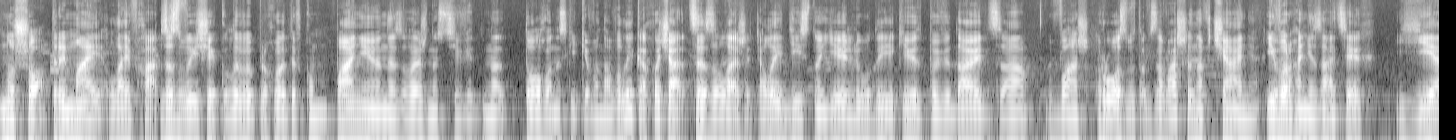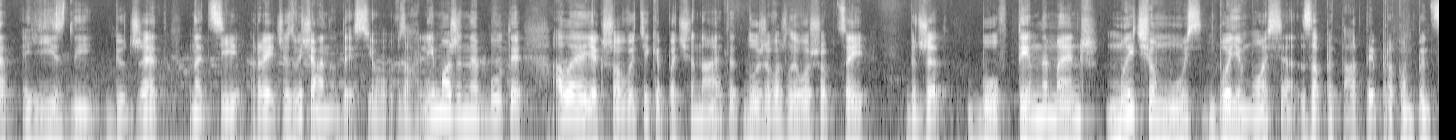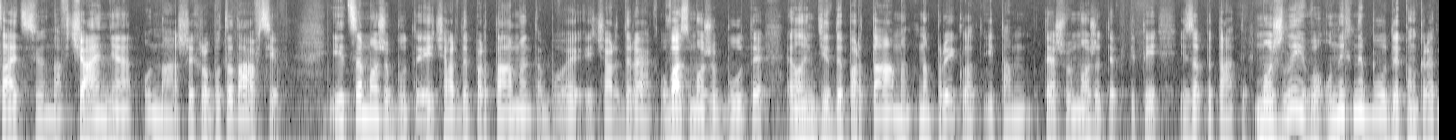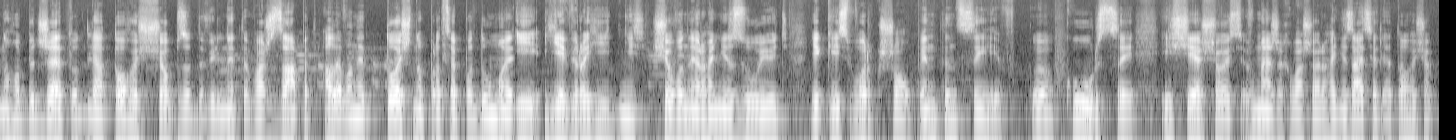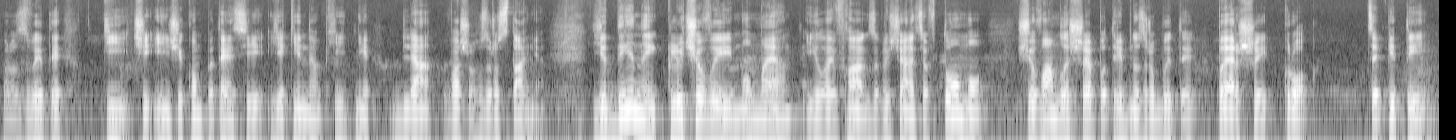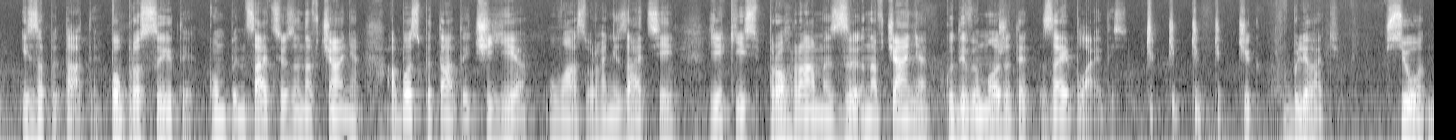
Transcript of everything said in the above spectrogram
Ну що, тримай лайфхак. Зазвичай, коли ви приходите в компанію, незалежності від того, наскільки вона велика, хоча це залежить, але дійсно є люди, які відповідають за ваш розвиток, за ваше навчання. І в організаціях є різний бюджет на ці речі. Звичайно, десь його взагалі може не бути. Але якщо ви тільки починаєте, дуже важливо, щоб цей бюджет був. Тим не менш, ми чомусь боїмося запитати про компенсацію навчання у наших роботодавців. І це може бути HR-департамент або HR-директ. У вас може бути L&D-департамент, наприклад, і там теж ви можете піти і запитати. Можливо, у них не буде конкретного бюджету для того, щоб задовільнити ваш запит, але вони точно про це подумають, і є вірогідність, що вони організують якийсь воркшоп, інтенсив, курси і ще щось в межах вашої організації для того, щоб розвити ті чи інші компетенції, які необхідні для вашого зростання. Єдиний ключовий момент і лайфхак заключається в тому, що вам лише потрібно зробити перший крок це піти і запитати, попросити компенсацію за навчання, або спитати, чи є у вас в організації якісь програми з навчання, куди ви можете заеплаїтись. Чик-чик-чик-чик-чик. Блять, все.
